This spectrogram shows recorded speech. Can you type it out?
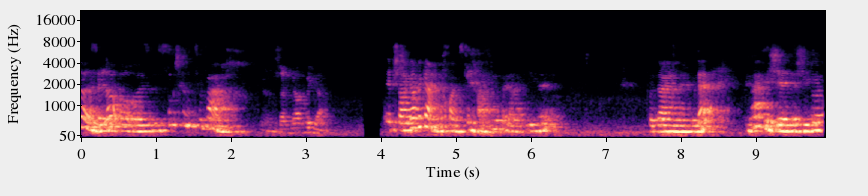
לא, זה לא, זה סוג של טווח. אפשר גם וגם. אפשר גם וגם, נכון, סליחה, אפילו כתבתי את זה. תודה על הנקודה. כתבתי שאת השיטות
